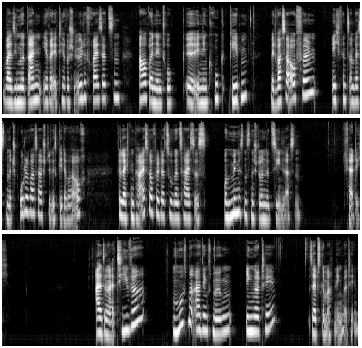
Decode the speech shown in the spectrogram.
weil sie nur dann ihre ätherischen Öle freisetzen. Auch in den, Trug, äh, in den Krug geben, mit Wasser auffüllen. Ich finde es am besten mit Sprudelwasser, stilles geht aber auch. Vielleicht ein paar Eiswürfel dazu, wenn es heiß ist. Und mindestens eine Stunde ziehen lassen. Fertig. Alternative muss man allerdings mögen, Ingwertee selbstgemachten Ingwertee.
